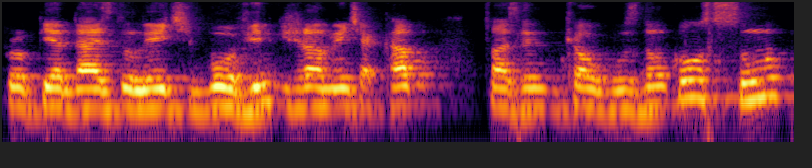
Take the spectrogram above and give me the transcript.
propriedades do leite bovino que geralmente acabam fazendo com que alguns não consumam,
